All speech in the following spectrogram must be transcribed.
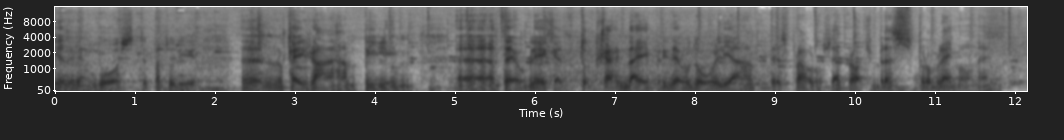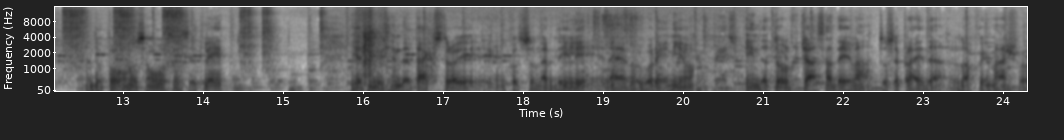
Jaz grem v gost, pa tudi eh, kaj žaham, pilim, eh, te obleke, tudi kdaj pride od olja, spravljam vse proč, brez problemov. Ne. Dopolnil sem 80 let. Jaz mislim, da tak stroj, kot so naredili ne, v Gorenju in da toliko časa dela, to se pravi, da lahko imaš v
